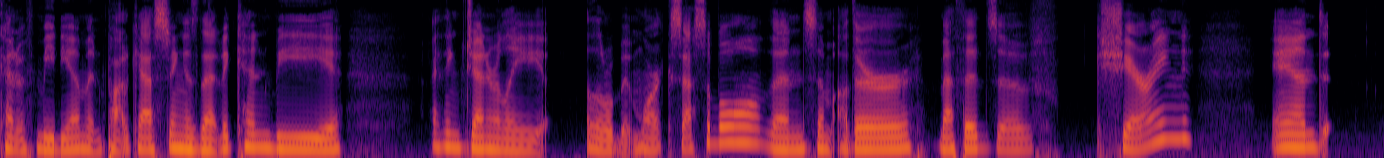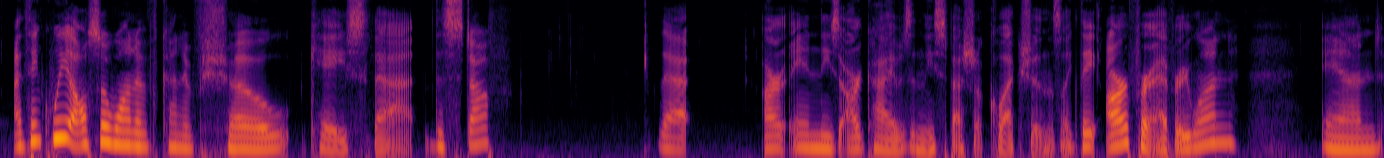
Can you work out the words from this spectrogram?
kind of medium and podcasting is that it can be, I think, generally a little bit more accessible than some other methods of sharing. And I think we also want to kind of showcase that the stuff that are in these archives and these special collections, like they are for everyone. And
